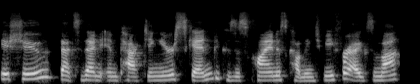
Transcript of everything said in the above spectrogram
issue that's then impacting your skin because this client is coming to me for eczema.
